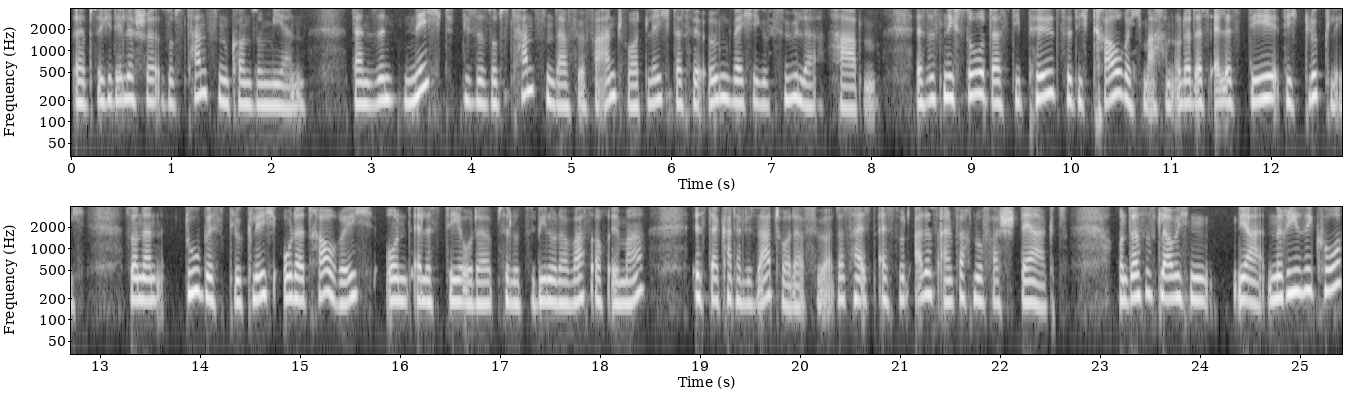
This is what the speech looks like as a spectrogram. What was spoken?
äh, psychedelische Substanzen konsumieren, dann sind nicht diese Substanzen dafür verantwortlich, dass wir irgendwelche Gefühle haben. Es ist nicht so, dass die Pilze dich traurig machen oder das LSD dich glücklich, sondern du bist glücklich oder traurig und LSD oder Psilocybin oder was auch immer ist der Katalysator dafür. Das heißt, es wird alles einfach nur verstärkt. Und das ist, glaube ich, ein, ja, ein Risiko.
